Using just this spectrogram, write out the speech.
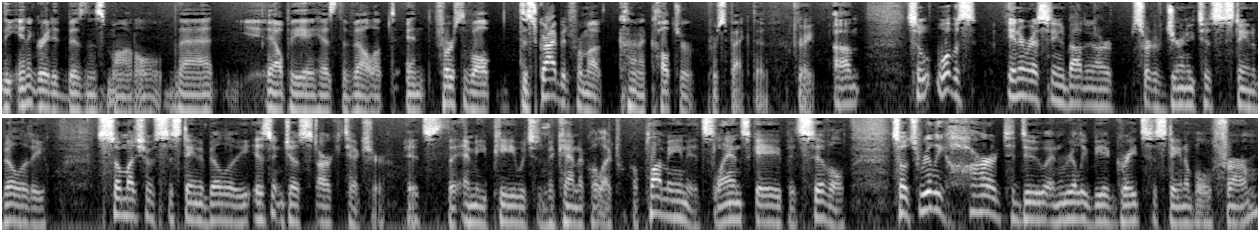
the integrated business model that LPA has developed. And first of all, describe it from a kind of culture perspective. Great. Um, so, what was interesting about in our sort of journey to sustainability, so much of sustainability isn't just architecture. It's the MEP, which is mechanical, electrical, plumbing. It's landscape. It's civil. So it's really hard to do and really be a great sustainable firm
